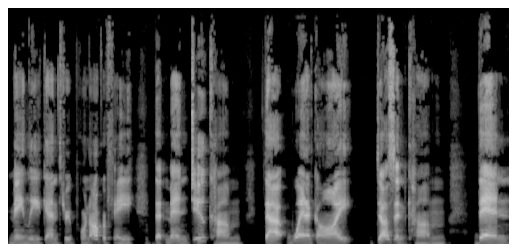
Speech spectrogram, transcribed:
mainly again through pornography, that men do come, that when a guy doesn't come, then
